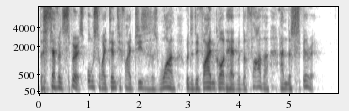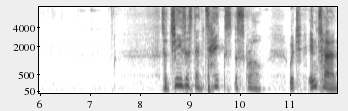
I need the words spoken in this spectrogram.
The seven spirits also identify Jesus as one with the divine Godhead, with the Father and the Spirit. So Jesus then takes the scroll, which in turn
